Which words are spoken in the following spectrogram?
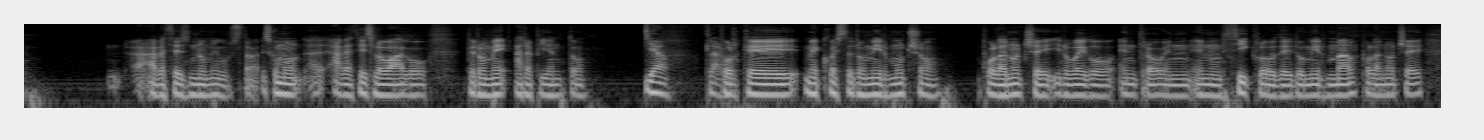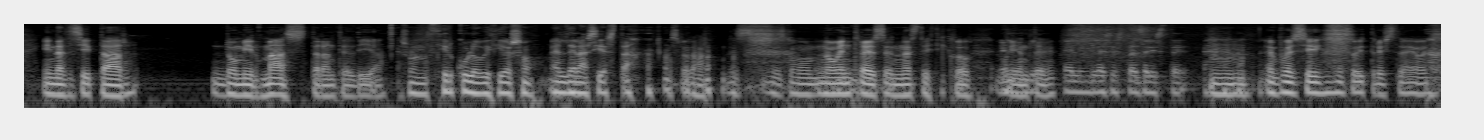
a veces no me gusta. Es como a veces lo hago, pero me arrepiento. Ya, claro. Porque me cuesta dormir mucho por la noche y luego entro en, un ciclo de dormir mal por la noche y necesitar dormir más durante el día. Es un círculo vicioso, el de la siesta. Espera, es, es como no entres en este ciclo oriente. El inglés está triste. Mm, eh, pues sí, estoy triste hoy.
